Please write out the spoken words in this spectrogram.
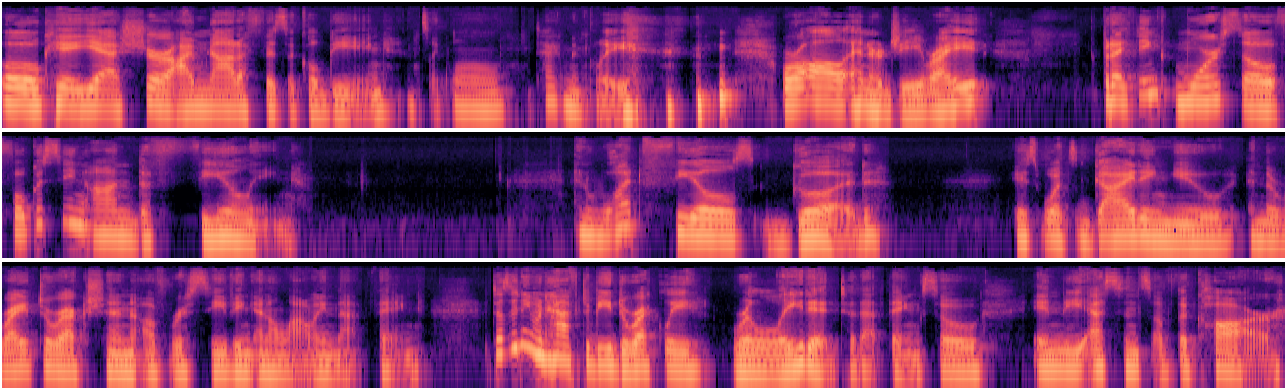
oh, okay, yeah, sure, I'm not a physical being. It's like, well, technically, we're all energy, right? But I think more so focusing on the feeling and what feels good is what's guiding you in the right direction of receiving and allowing that thing. It doesn't even have to be directly related to that thing. So, in the essence of the car,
